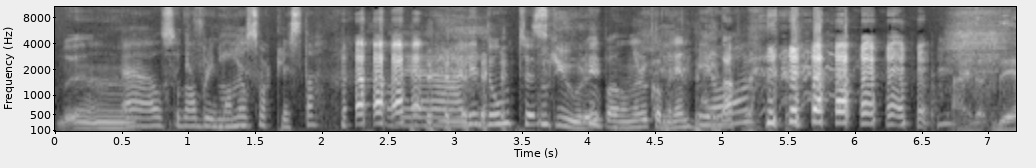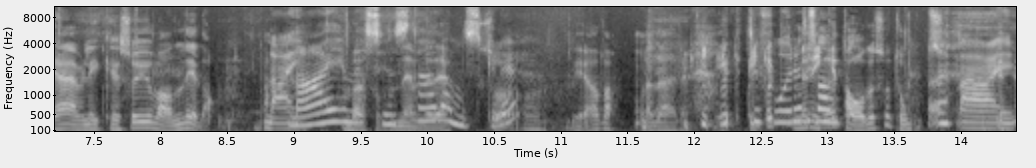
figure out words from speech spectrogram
Du Eh, og så da blir man jo svartlista. Og det er litt dumt. skule på den når du kommer inn. Ja. Nei, det- det er vel ikke så uvanlig, da. Nei. Nei, men jeg syns det er vanskelig. Så, ja da. Men, det er, ikke, Du men ikke ta det så tungt. Nei.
